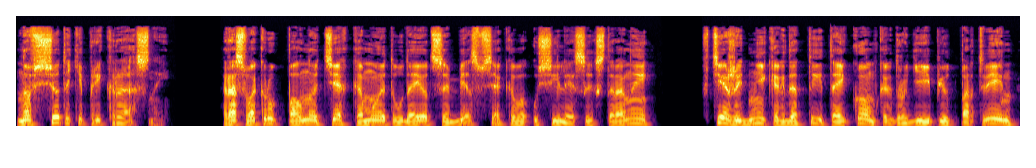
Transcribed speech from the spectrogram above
но все-таки прекрасный, раз вокруг полно тех, кому это удается без всякого усилия с их стороны, в те же дни, когда ты тайком, как другие пьют портвейн,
